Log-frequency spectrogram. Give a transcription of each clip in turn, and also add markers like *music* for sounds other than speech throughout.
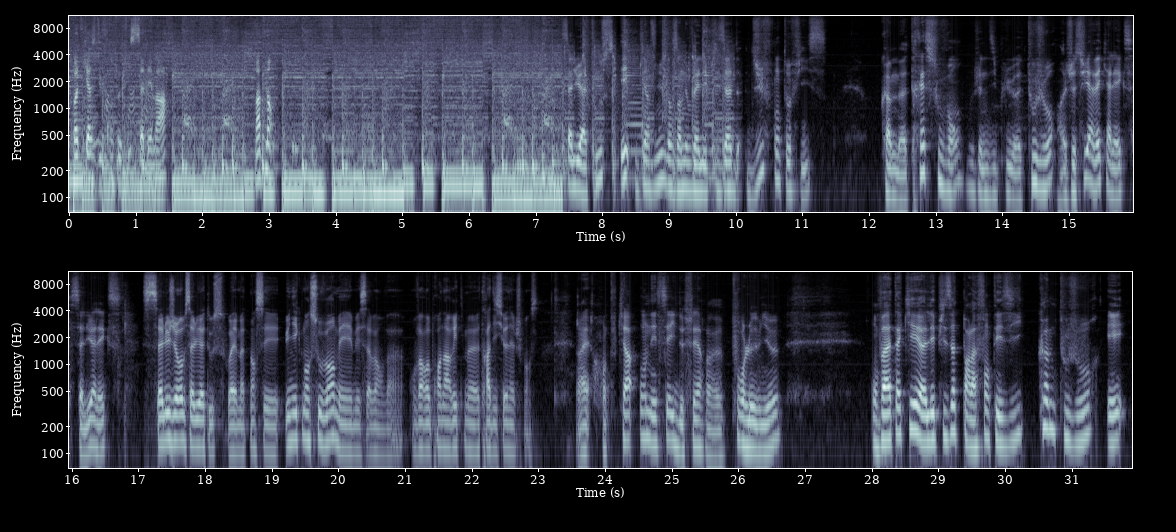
le podcast du front office, ça démarre. Maintenant. Salut à tous et bienvenue dans un nouvel épisode du front office. Comme très souvent, je ne dis plus euh, toujours, je suis avec Alex. Salut Alex. Salut Jérôme, salut à tous. Ouais, maintenant c'est uniquement souvent, mais, mais ça va, on va, on va reprendre un rythme traditionnel, je pense. Ouais, en tout cas, on essaye de faire euh, pour le mieux. On va attaquer euh, l'épisode par la fantaisie, comme toujours, et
